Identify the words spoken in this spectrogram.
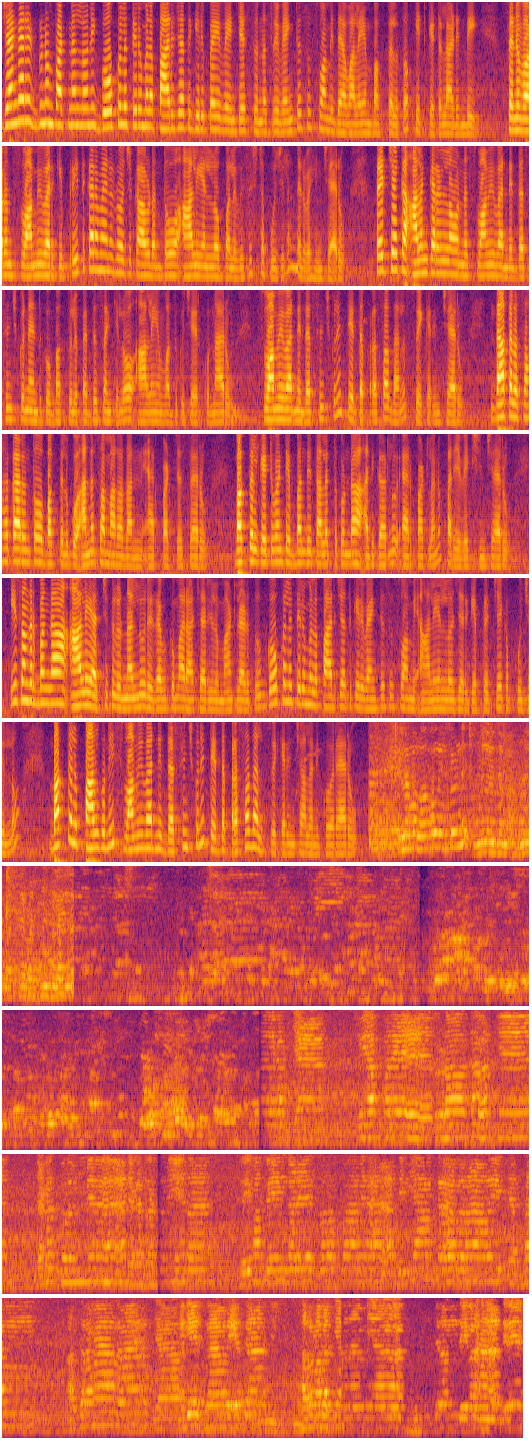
జంగారెడ్గూడెం పట్టణంలోని గోకుల తిరుమల పారిజాతగిరిపై వేంచేస్తున్న శ్రీ వెంకటేశ్వర స్వామి దేవాలయం భక్తులతో కిటకిటలాడింది. శనివారం స్వామివారికి ప్రీతికరమైన రోజు కావడంతో ఆలయంలో పలు విశిష్ట పూజలు నిర్వహించారు. ప్రత్యేక అలంకరణలో ఉన్న స్వామివారిని దర్శించుకునేందుకు భక్తులు పెద్ద సంఖ్యలో ఆలయం వద్దకు చేరుకున్నారు. స్వామివారిని దర్శించుకుని తీర్థ ప్రసాదాలు స్వీకరించారు. దాతల సహకారంతో భక్తులకు అన్న సమారాధాన్ని ఏర్పాటు చేశారు. భక్తులకు ఎటువంటి ఇబ్బంది తలెత్తకుండా అధికారులు ఏర్పాట్లను పర్యవేక్షించారు. ఈ సందర్భంగా ఆలయ అర్చకులు నల్లూరి రవికుమార్ ఆచార్యులు మాట్లాడుతూ గోకుల తిరుమల పారిజాతగిరి వెంకటేశ్వర స్వామి ఆలయంలో జరిగే ప్రత్యేక పూజల్లో భక్తులు పాల్గొని స్వామివారిని దర్శించుకుని తీర్థ ప్రసాదాలు స్వీకరించాలని కోరారు. श्रियपरे दृढोत्तवस्य जगद्गुरुम्बिनः जगद्रक्तमेन श्रीमद्वेङ्कटेश्वरस्वामिनः दिव्यानुग्रहप्रदानैत्यर्थम् असरमानमानस्य महेश्नामदेस्य धर्मपत्न्यनाम्या चिरं देवनः दिनेश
